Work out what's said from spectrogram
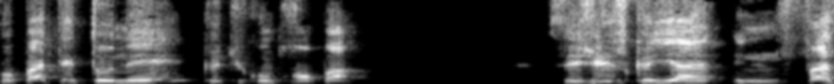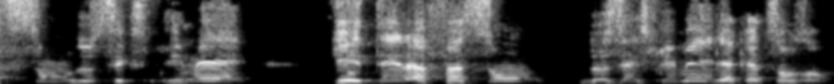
faut pas t'étonner que tu comprends pas. C'est juste qu'il y a une façon de s'exprimer qui était la façon de s'exprimer il y a 400 ans.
